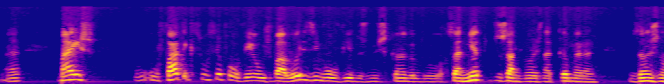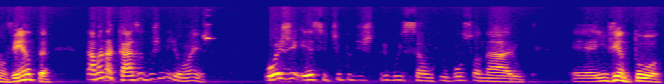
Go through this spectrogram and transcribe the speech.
Né? Mas o, o, fato é que, se você for ver os valores envolvidos no escândalo do orçamento dos anões na Câmara nos anos 90, estava na casa dos milhões. Hoje, esse tipo de distribuição que o Bolsonaro é, inventou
